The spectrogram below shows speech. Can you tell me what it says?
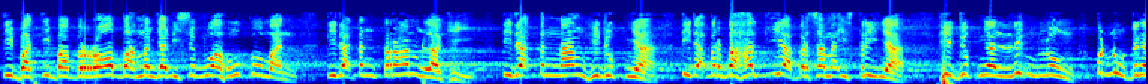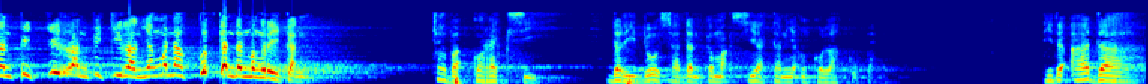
Tiba-tiba berubah menjadi sebuah hukuman. Tidak tenteram lagi. Tidak tenang hidupnya. Tidak berbahagia bersama istrinya. Hidupnya linglung, penuh dengan pikiran-pikiran yang menakutkan dan mengerikan. Coba koreksi dari dosa dan kemaksiatan yang engkau lakukan. Tidak ada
